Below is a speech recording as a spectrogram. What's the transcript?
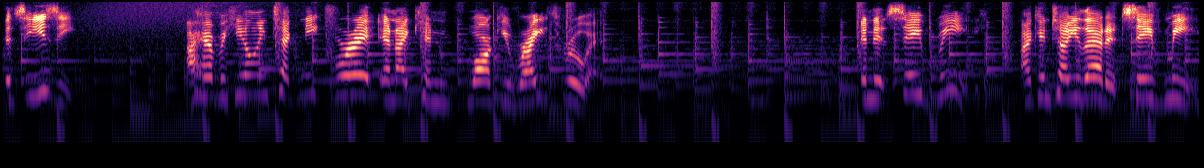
It's easy. I have a healing technique for it and I can walk you right through it. And it saved me. I can tell you that it saved me.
